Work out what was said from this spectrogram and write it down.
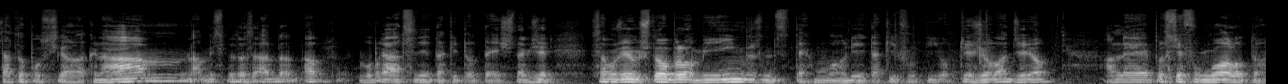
ta to posílala k nám, a my jsme zase, a, a v obráceně taky to tež. Takže samozřejmě už toho bylo míň, protože mohli taky furt obtěžovat, že jo, ale prostě fungovalo to.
